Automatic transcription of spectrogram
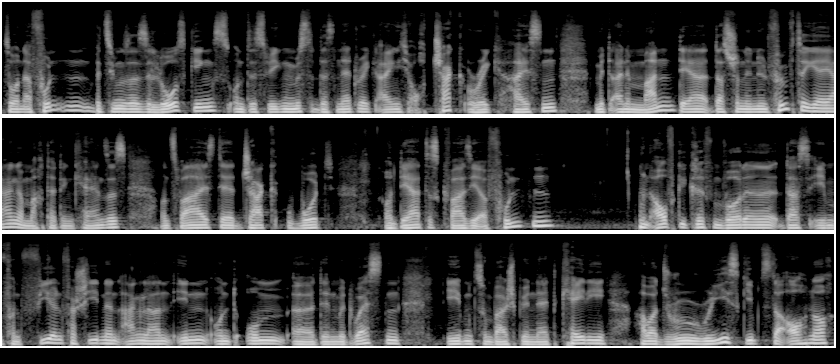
So und erfunden bzw. los ging's und deswegen müsste das Nedrick eigentlich auch Chuck Rick heißen mit einem Mann, der das schon in den 50er Jahren gemacht hat in Kansas und zwar heißt der Chuck Wood und der hat es quasi erfunden und aufgegriffen wurde, dass eben von vielen verschiedenen Anglern in und um äh, den Midwesten, eben zum Beispiel Ned Cady, aber Drew Reese gibt's da auch noch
